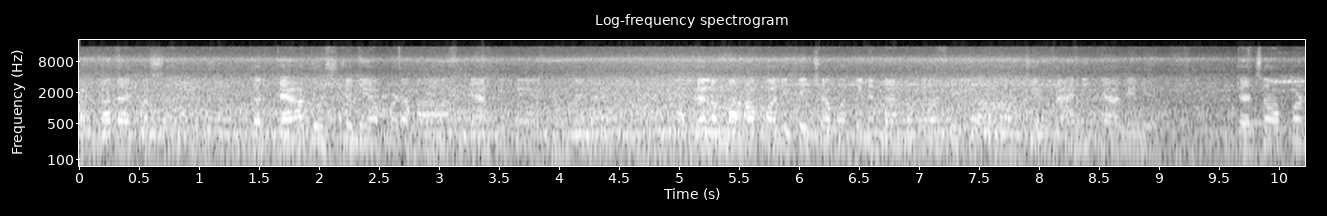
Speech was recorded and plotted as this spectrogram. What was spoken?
धक्कादायक असतात. तर त्या दृष्टीने आपण हा कॅम्प इथे ठेवलेला आहे. आपल्याला महापालिकेच्या वतीने मॅमोग्राफी जी व्हॅन इथे आलेली आहे. त्याचं आपण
